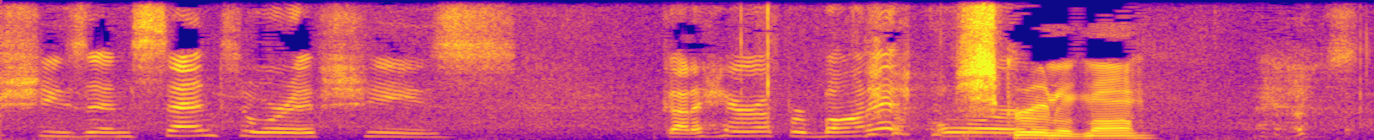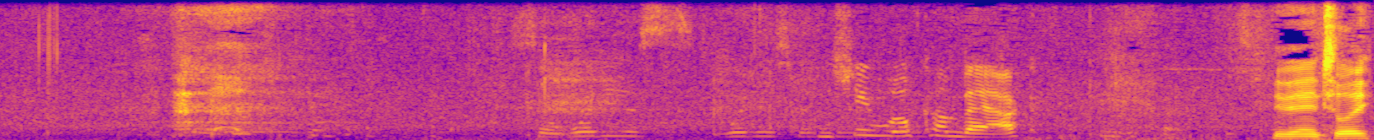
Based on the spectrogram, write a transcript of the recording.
she's in scent or if she's got a hair up her bonnet or Screwing with mom. So what is, what is and she will come back. Eventually.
